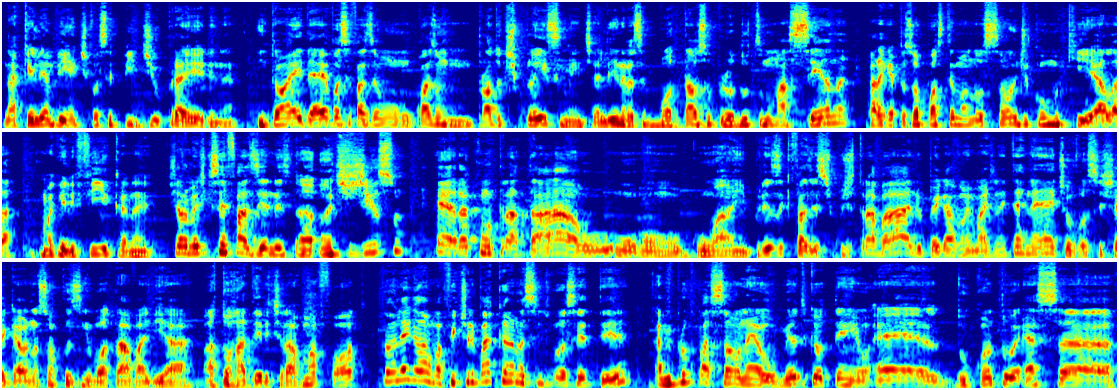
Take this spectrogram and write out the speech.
naquele ambiente que você pediu para ele, né? Então a ideia é você fazer um quase um product placement ali, né? Você botar o seu produto numa cena para que a pessoa possa ter uma noção de como que ela, como é que ele fica, né? Geralmente o que você fazia antes disso era contratar uma empresa que fazia esse tipo de trabalho, pegava uma imagem na internet, ou você chegava na sua cozinha, botava ali a, a torradeira e tirava uma foto. Então é legal, uma feature bacana assim de você ter. A minha preocupação, né? O medo que eu tenho é do quanto essa,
